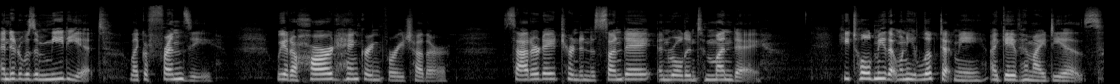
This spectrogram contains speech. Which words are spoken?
And it was immediate, like a frenzy. We had a hard hankering for each other. Saturday turned into Sunday and rolled into Monday. He told me that when he looked at me, I gave him ideas.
